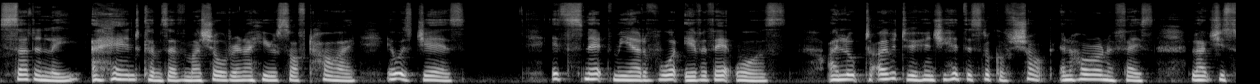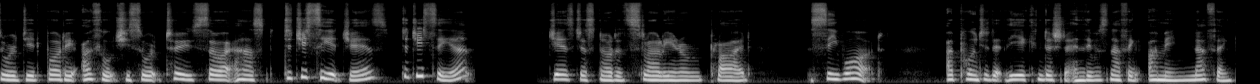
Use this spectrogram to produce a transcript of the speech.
Suddenly, a hand comes over my shoulder and I hear a soft hi. It was Jazz. It snapped me out of whatever that was. I looked over to her and she had this look of shock and horror on her face, like she saw a dead body. I thought she saw it too, so I asked, Did you see it, Jazz? Did you see it? Jazz just nodded slowly and replied, See what? I pointed at the air conditioner and there was nothing. I mean, nothing.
